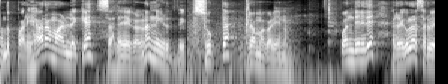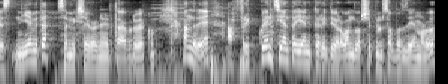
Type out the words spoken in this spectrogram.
ಒಂದು ಪರಿಹಾರ ಮಾಡಲಿಕ್ಕೆ ಸಲಹೆಗಳನ್ನ ನೀಡಬೇಕು. ಸೂಕ್ತ ಕ್ರಮಗಳೇನು? ಒಂದೇನಿದೆ? ರೆಗ್ಯುಲರ್ ಸರ್ವಿಸ್ ನಿಯಮಿತ ಸಮೀಕ್ಷೆಗಳನ್ನ ನೀಡ್ತಾ ಬರಬೇಕು ಅಂದರೆ ಆ ಫ್ರೀಕ್ವೆನ್ಸಿ ಅಂತ ಏನು ಕರಿತೀವಲ್ಲ, ಒಂದು ವರ್ಷಕ್ಕೆ ನಡೆಸೋ ಬದಲು ಏನು ಮಾಡೋದು?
